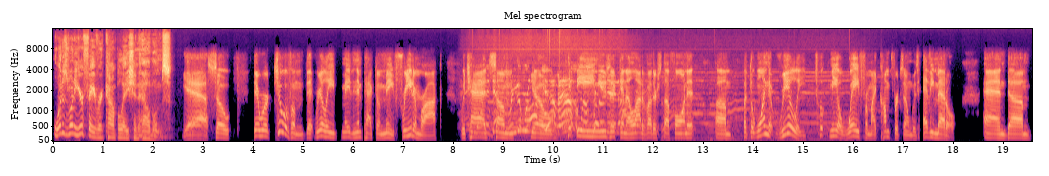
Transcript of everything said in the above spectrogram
What is one of your favorite compilation albums? Yeah. So there were two of them that really made an impact on me Freedom Rock, which had some, you know, hippie music and a lot of other stuff on it. Um, but the one that really took me away from my comfort zone was heavy metal. And um,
